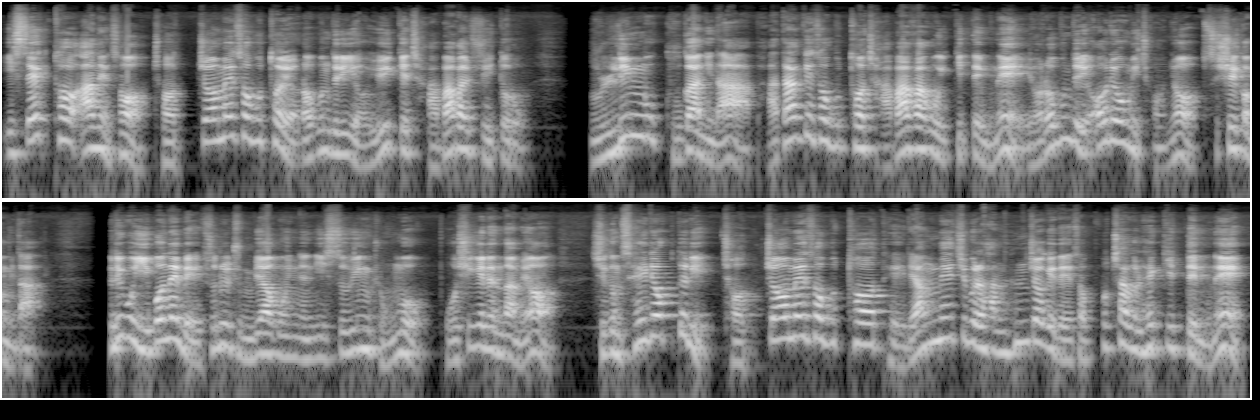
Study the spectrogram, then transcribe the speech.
이 섹터 안에서 저점에서부터 여러분들이 여유있게 잡아갈 수 있도록 눌림목 구간이나 바닥에서부터 잡아가고 있기 때문에 여러분들이 어려움이 전혀 없으실 겁니다. 그리고 이번에 매수를 준비하고 있는 이 스윙 종목 보시게 된다면 지금 세력들이 저점에서부터 대량 매집을 한 흔적에 대해서 포착을 했기 때문에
